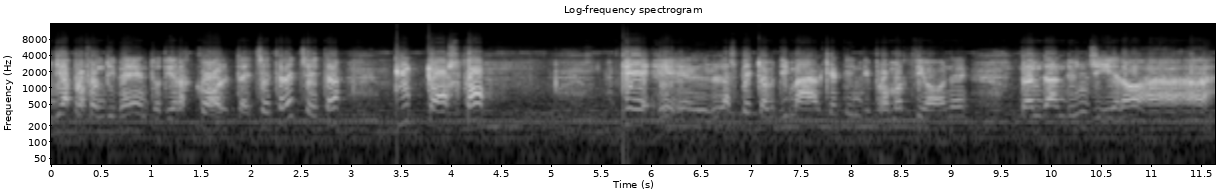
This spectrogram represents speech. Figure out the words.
di approfondimento, di raccolta, eccetera, eccetera, piuttosto che eh, l'aspetto di marketing, di promozione, andando in giro a,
